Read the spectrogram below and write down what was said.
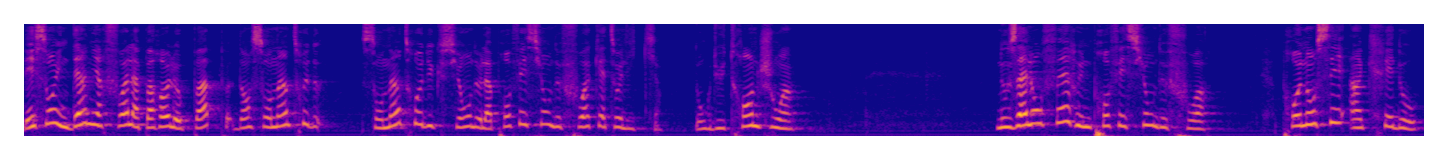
Laissons une dernière fois la parole au pape dans son, introduction de la profession de foi catholique, donc du 30 juin nous allons faire une profession de foi, prononcer un credo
